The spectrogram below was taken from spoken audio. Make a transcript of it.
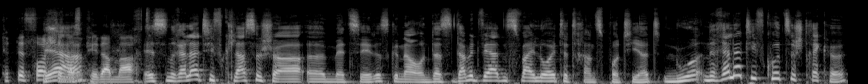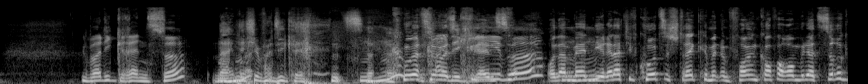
Ich könnte mir vorstellen, Ja. was Peter macht. Ist ein relativ klassischer äh, Mercedes, genau. Und das, damit werden zwei Leute transportiert. Nur eine relativ kurze Strecke. Über die Grenze. Nein, nicht über die Grenze. kurz über die. Grenze und dann werden die relativ kurze Strecke mit einem vollen Kofferraum wieder zurück.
